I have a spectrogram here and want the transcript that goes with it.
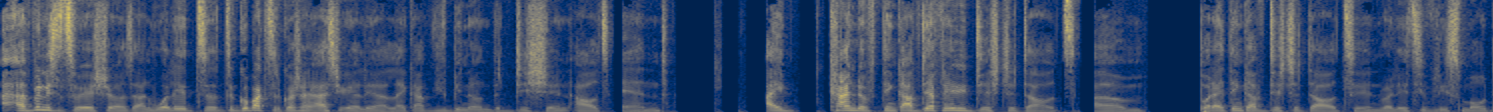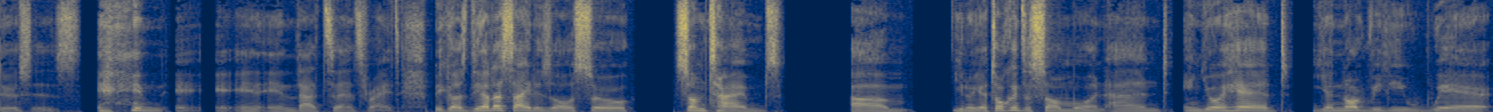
i've been in situations and well it to, to go back to the question i asked you earlier like have you been on the dishing out end? I kind of think i've definitely dished it out um but i think i've dished it out in relatively small doses in in, in that sense right because the other side is also sometimes um you know you're talking to someone and in your head you're not really where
